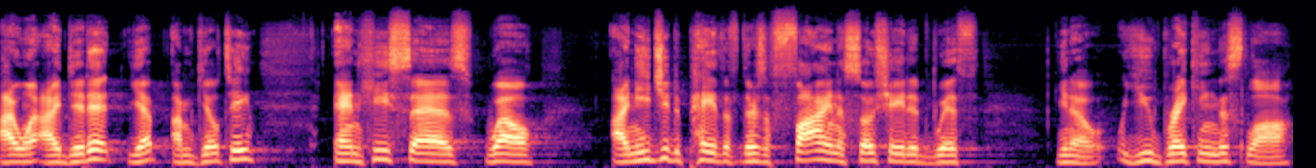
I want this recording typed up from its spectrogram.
I, I did it. Yep, I'm guilty. And he says, Well, I need you to pay the, there's a fine associated with, you know, you breaking this law.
